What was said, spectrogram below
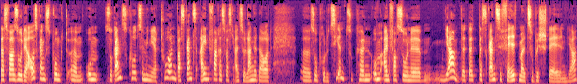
das war so der Ausgangspunkt, ähm, um so ganz kurze Miniaturen, was ganz Einfaches, was nicht allzu lange dauert, äh, so produzieren zu können, um einfach so eine, ja, das ganze Feld mal zu bestellen, ja.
